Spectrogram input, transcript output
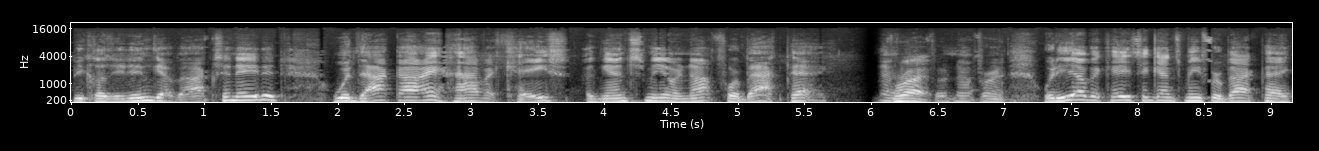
because he didn't get vaccinated. Would that guy have a case against me or not for back pay? Not Right. For, not for. Would he have a case against me for back pay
